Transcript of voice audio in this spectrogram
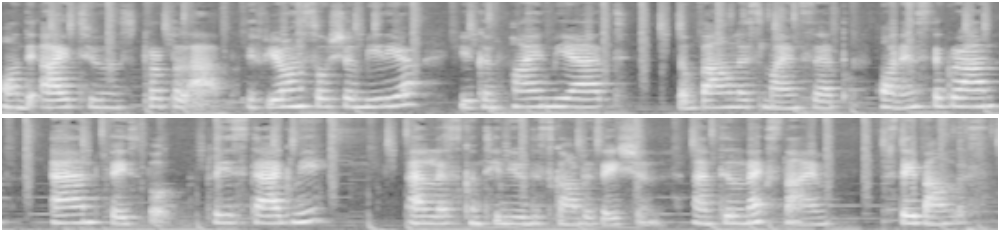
on the iTunes Purple app. If you're on social media, you can find me at The Boundless Mindset on Instagram and Facebook. Please tag me and let's continue this conversation. Until next time, stay boundless.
